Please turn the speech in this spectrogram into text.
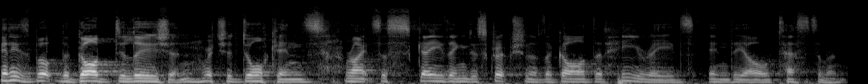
In his book, The God Delusion, Richard Dawkins writes a scathing description of the God that he reads in the Old Testament.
